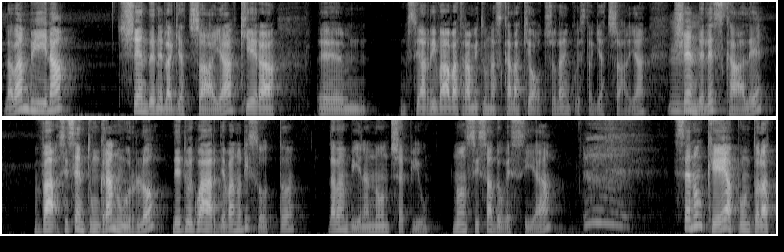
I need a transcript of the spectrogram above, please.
La bambina scende nella ghiacciaia, che era... ehm, si arrivava tramite una scala a chiocciola in questa ghiacciaia, Mm. scende le scale, va, si sente un gran urlo, le due guardie vanno di sotto, la bambina non c'è più, non si sa dove sia. Se non che appunto la,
